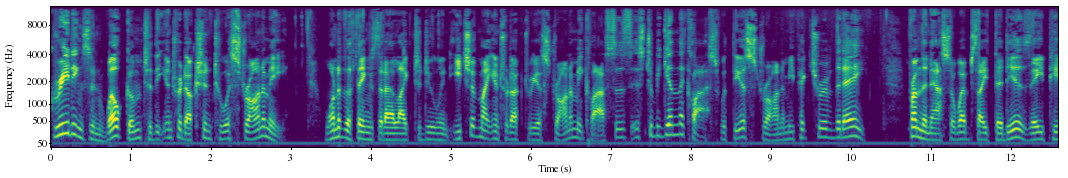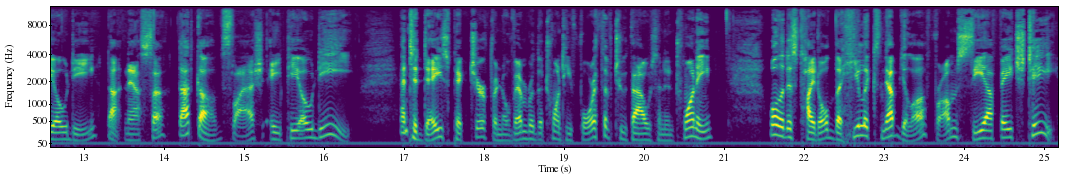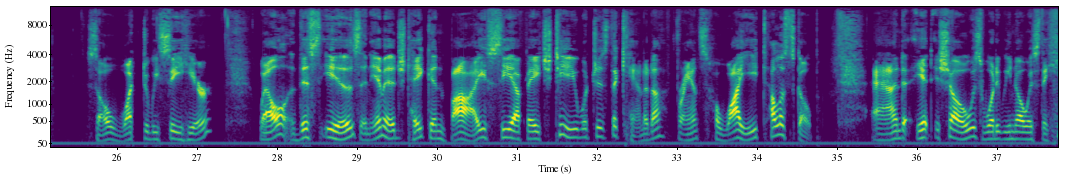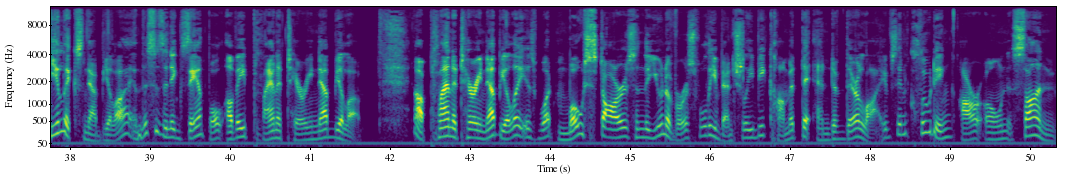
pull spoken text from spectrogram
Greetings and welcome to the introduction to astronomy. One of the things that I like to do in each of my introductory astronomy classes is to begin the class with the astronomy picture of the day from the NASA website that is apod.nasa.gov apod. And today's picture for November the 24th of 2020. Well, it is titled the Helix Nebula from CFHT. So what do we see here? Well, this is an image taken by CFHT, which is the Canada, France, Hawaii telescope. And it shows what we know as the Helix Nebula. And this is an example of a planetary nebula. Now, a planetary nebula is what most stars in the universe will eventually become at the end of their lives, including our own sun.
